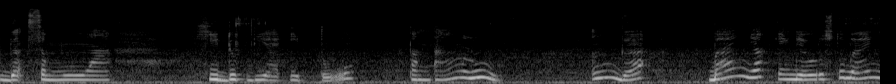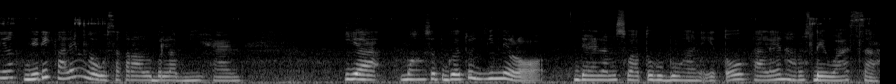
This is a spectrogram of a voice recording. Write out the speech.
gak semua hidup dia itu tentang lu. Enggak. Banyak yang dia urus tuh banyak. Jadi kalian nggak usah terlalu berlebihan. Ya maksud gue tuh gini loh. Dalam suatu hubungan itu kalian harus dewasa.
